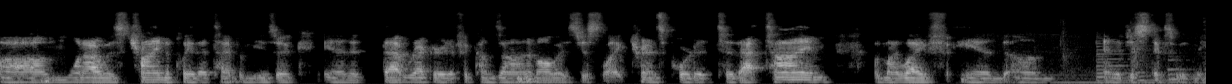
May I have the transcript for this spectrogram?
um, when I was trying to play that type of music. And it, that record, if it comes on, I'm always just like transported to that time of my life, and um, and it just sticks with me.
